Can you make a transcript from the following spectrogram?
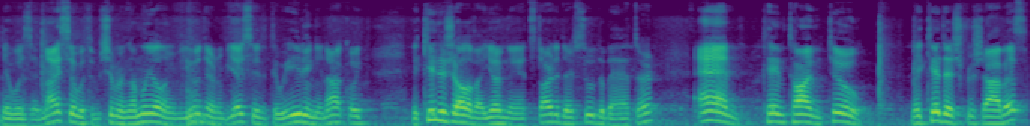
There was a nicer with Rabbi Shimon Gamliel and Rabbi Yehuda and Rabbi Yossi that they were eating in Akoy. The Kiddush of Ayom, they had started their Suda beheter, and came time to make Kiddush for Shabbos.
